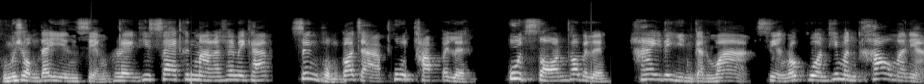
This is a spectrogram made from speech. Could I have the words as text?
คุณผู้ชมได้ยินเสียงเพลงที่แทรกขึ้นมาแล้วใช่ไหมครับ ซึ่งผมก็จะพูดทับไปเลย พูดซ้อนเข้าไปเลย ให้ได้ยินกันว่าเสียงรบกวนที่มันเข้ามาเนี่ย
